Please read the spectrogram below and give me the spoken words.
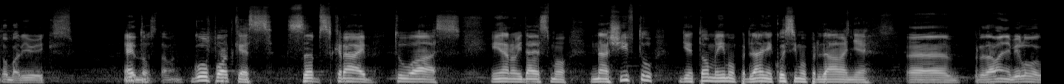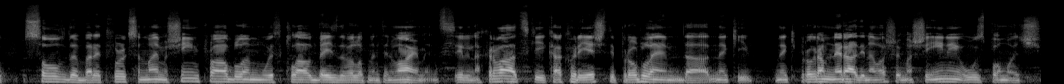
Dobar UX, Eto, Google Podcast, subscribe to us. I naravno i dalje smo na shiftu gdje je Tome imao predavanje. Koje si imao predavanje? E, predavanje je bilo Solve the but it works on my machine problem with cloud-based development environments. Ili na hrvatski, kako riješiti problem da neki, neki program ne radi na vašoj mašini uz pomoć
